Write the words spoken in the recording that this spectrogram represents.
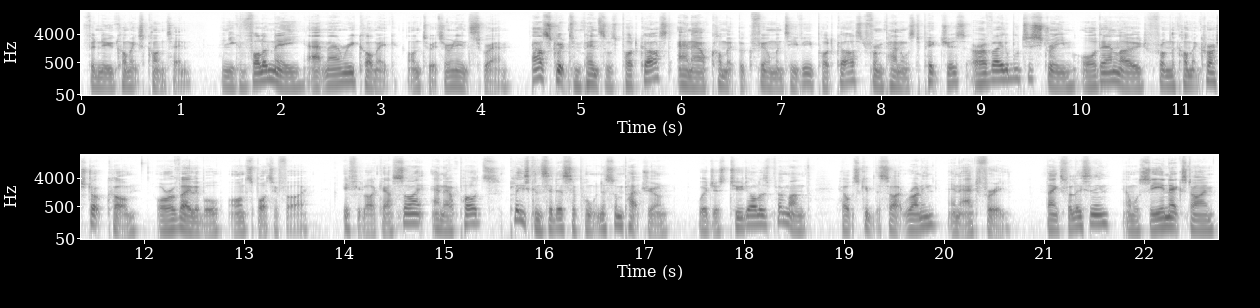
for new comics content. And you can follow me at ManReComic on Twitter and Instagram. Our Script and Pencils podcast and our comic book film and TV podcast, From Panels to Pictures, are available to stream or download from thecomiccrush.com or available on Spotify. If you like our site and our pods, please consider supporting us on Patreon, where just $2 per month helps keep the site running and ad free. Thanks for listening, and we'll see you next time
